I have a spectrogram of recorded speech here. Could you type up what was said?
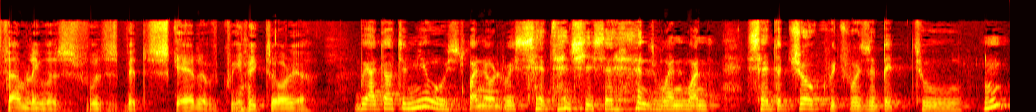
family was, was a bit scared of Queen Victoria. We are not amused, one always said, and she said, and when one said a joke which was a bit too. Hmm?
